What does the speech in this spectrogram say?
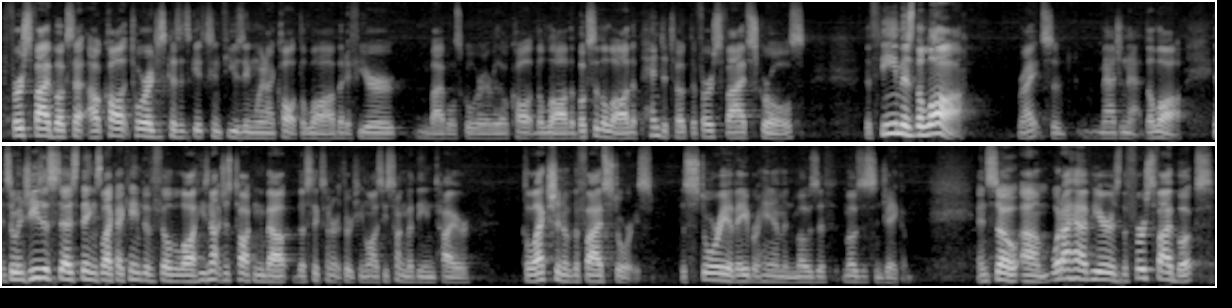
First five books, I'll call it Torah just because it gets confusing when I call it the law, but if you're Bible school or whatever, they'll call it the law. The books of the law, the Pentateuch, the first five scrolls. The theme is the law, right? So imagine that, the law. And so when Jesus says things like, I came to fulfill the law, he's not just talking about the 613 laws, he's talking about the entire collection of the five stories the story of Abraham and Moses, Moses and Jacob. And so, um, what I have here is the first five books.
